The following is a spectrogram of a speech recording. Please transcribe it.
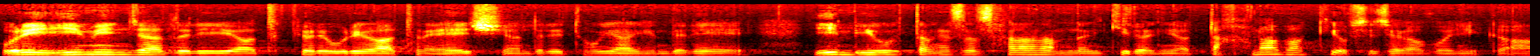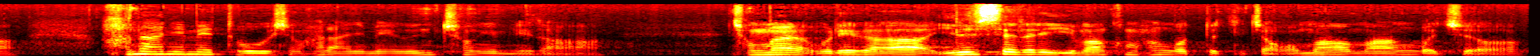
우리 이민자들이요, 특별히 우리 같은 에이시언들이, 동양인들이 이 미국 땅에서 살아남는 길은요, 딱 하나밖에 없어요. 제가 보니까. 하나님의 도우심, 하나님의 은총입니다. 정말 우리가 1세들이 이만큼 한 것도 진짜 어마어마한 거죠.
